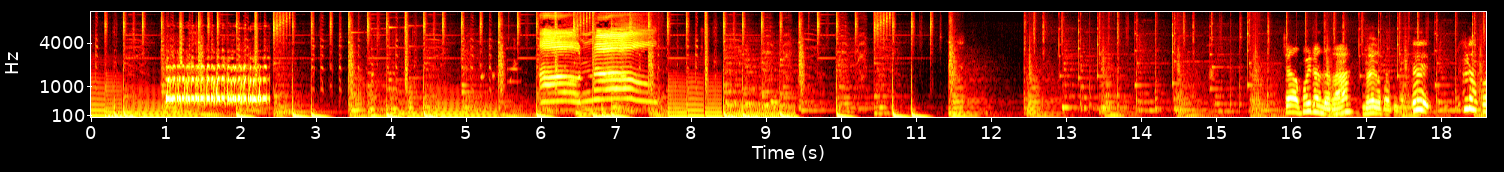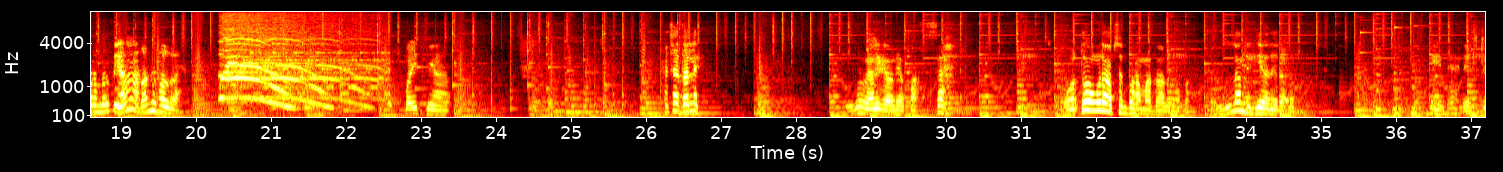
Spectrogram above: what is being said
சரி போயிட்டு வந்துடுறேன். பேக பாத்துக்கோ ஏய் எங்கடா போற மறுபடியா? வந்து சொல்றேன். போயிட்டியா அச்சா தள்ளு. இதுவும் வேலைக்கு ஆகலையாப்பா சே. ஒருத்தவங்க கூட அப்செட் பண்ண மாட்டாளுங்கப்பா எல்லாம் பிஸியா இருக்கிறாங்க நெக்ஸ்ட்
